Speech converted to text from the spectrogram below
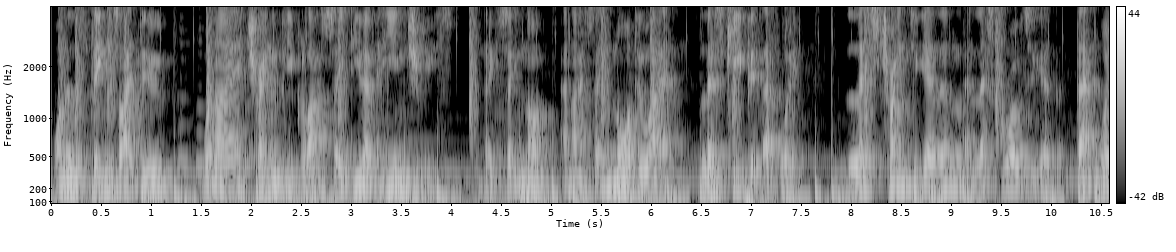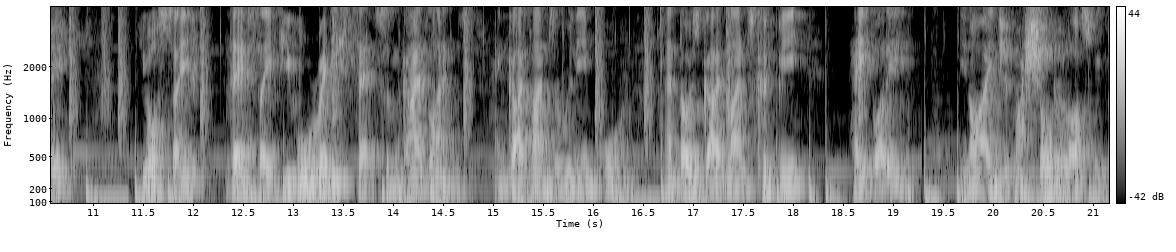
One of the things I do when I train with people, I say, Do you have any injuries? They say no. And I say, Nor do I. Let's keep it that way. Let's train together and, and let's grow together. That way, you're safe, they're safe. You've already set some guidelines, and guidelines are really important. And those guidelines could be hey, buddy, you know, I injured my shoulder last week.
